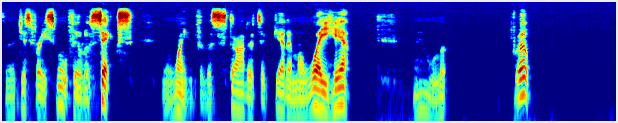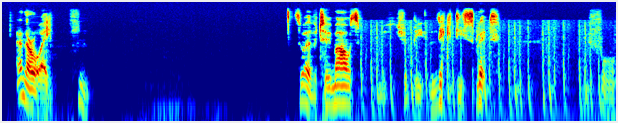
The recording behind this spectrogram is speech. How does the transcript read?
So just a very small field of six. We're waiting for the starter to get him away here. Look. Well, and they're away. Hmm. So over two miles, should be lickety split before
